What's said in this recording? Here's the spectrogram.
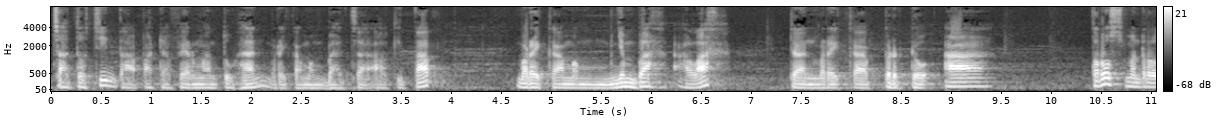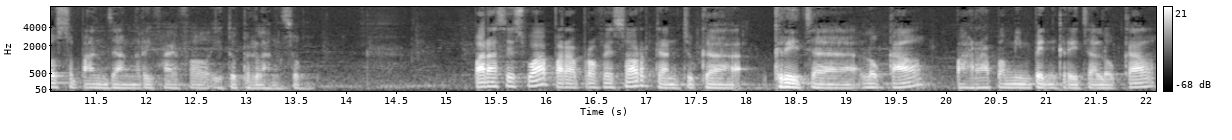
jatuh cinta pada firman Tuhan, mereka membaca Alkitab, mereka menyembah Allah, dan mereka berdoa terus-menerus sepanjang revival itu berlangsung. Para siswa, para profesor, dan juga gereja lokal, para pemimpin gereja lokal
